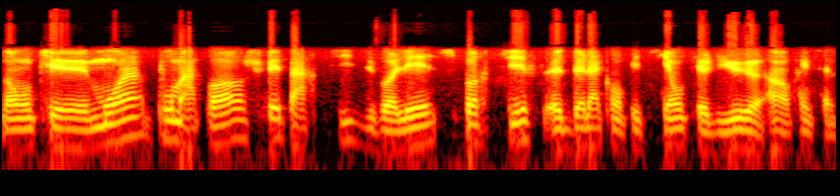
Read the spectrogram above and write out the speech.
Donc, euh, moi, pour ma part, je fais partie du volet sportif euh, de la compétition qui a lieu en fin de semaine.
